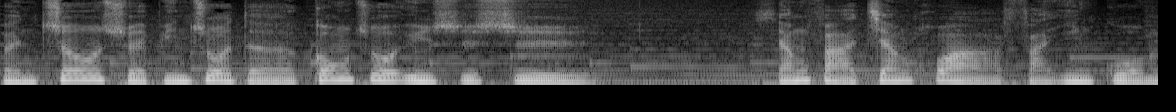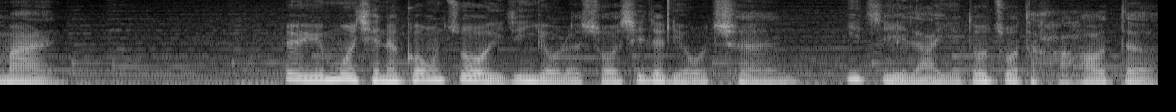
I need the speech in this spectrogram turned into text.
本周水瓶座的工作运势是想法僵化，反应过慢。对于目前的工作已经有了熟悉的流程，一直以来也都做得好好的。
